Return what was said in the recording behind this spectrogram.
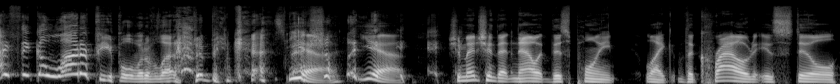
I think a lot of people would have let out a big gasp. Yeah, yeah. Should mention that now at this point, like the crowd is still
